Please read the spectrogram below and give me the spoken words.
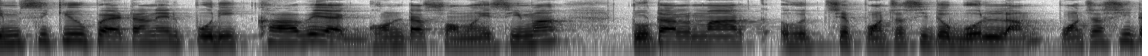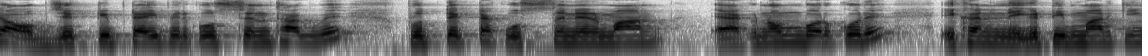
এমসিকিউ প্যাটার্নের পরীক্ষা হবে, এক ঘণ্টা সময়সীমা। টোটাল মার্ক হচ্ছে পঁচাশি তো বললাম। পঁচাশিটা অবজেক্টিভ টাইপের কোশ্চেন থাকবে। প্রত্যেকটা কোশ্চেনের মান এক নম্বর করে। এখানে নেগেটিভ মার্কিং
